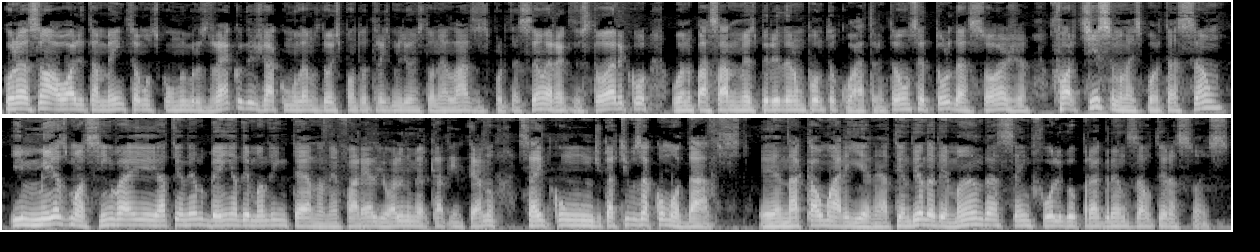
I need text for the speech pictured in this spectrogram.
Com relação ao óleo também, estamos com números recordes, já acumulamos 2,3 milhões de toneladas de exportação, é recorde histórico, o ano passado, no mesmo período, era 1,4. Então, o setor da soja, fortíssimo na exportação, e mesmo assim vai atendendo bem a demanda interna, né? Farelo e óleo no mercado interno seguem com indicativos acomodados é, na calmaria, né? atendendo a demanda sem fôlego para grandes alterações.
